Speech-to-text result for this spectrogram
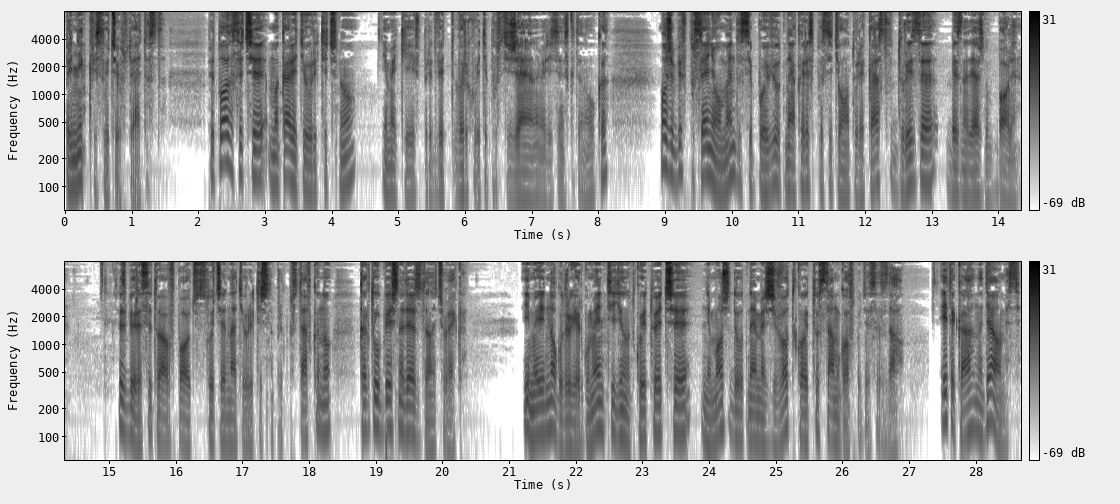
При никакви случаи обстоятелства. Предполага се, че макар и теоретично, имайки в предвид върховите постижения на медицинската наука, може би в последния момент да се появи от някъде спасителното лекарство дори за безнадежно болен. Разбира се, това в повечето случаи е една теоретична предпоставка, но както убиеш надеждата на човека. Има и много други аргументи, един от които е, че не може да отнемеш живот, който сам Господ е създал. И така, надяваме се.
